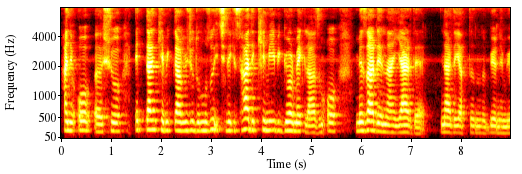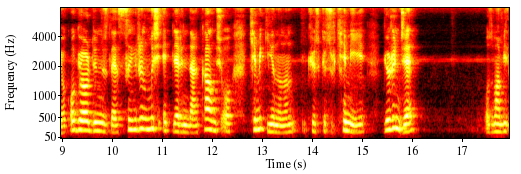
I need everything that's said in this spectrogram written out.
Hani o e, şu etten kemikten vücudumuzun içindeki sade kemiği bir görmek lazım. O mezar denilen yerde nerede yattığının bir önemi yok. O gördüğünüzde sıyrılmış etlerinden kalmış o kemik yığınının küs küsür kemiği görünce o zaman bir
